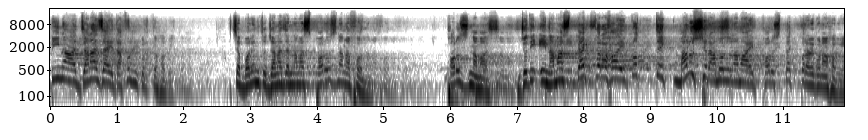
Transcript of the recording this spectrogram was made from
বিনা জানাজায় দাফন করতে হবে। আচ্ছা বলেন তো, জানাজার নামাজ ফরজ না নফল? ফরজ নামাজ। যদি এই নামাজ ত্যাগ করা হয়, প্রত্যেক মানুষের আমল নামায় ফরজ ত্যাগ করার গোনা হবে।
